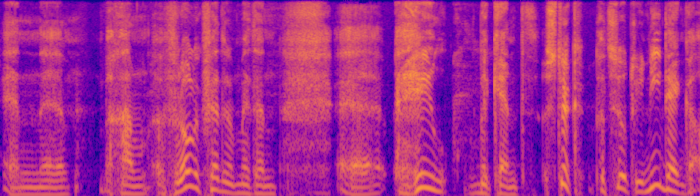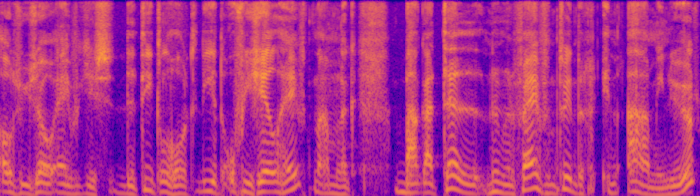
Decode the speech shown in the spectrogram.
En... Uh, we gaan vrolijk verder met een uh, heel bekend stuk. Dat zult u niet denken als u zo eventjes de titel hoort die het officieel heeft. Namelijk Bagatelle nummer 25 in A mineur.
